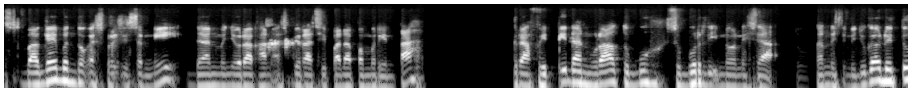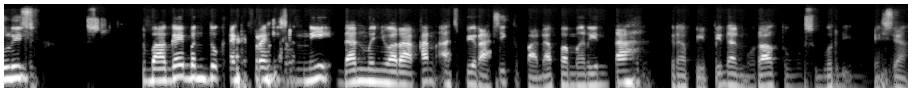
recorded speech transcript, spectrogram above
sebagai bentuk ekspresi seni dan menyuarakan aspirasi pada pemerintah, grafiti dan mural tumbuh subur di Indonesia. Tuh, kan di sini juga udah ditulis sebagai bentuk ekspresi seni dan menyuarakan aspirasi kepada pemerintah, grafiti dan mural tumbuh subur di Indonesia.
